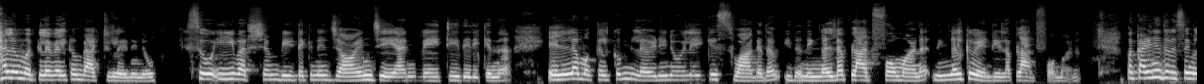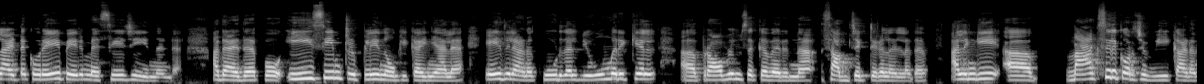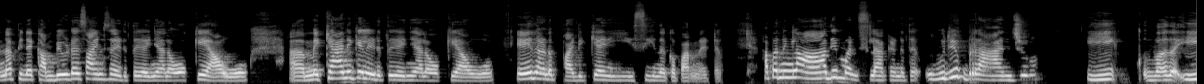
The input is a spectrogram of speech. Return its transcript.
Hello മക്കളെ. Welcome back to Learnino so ഈ വർഷം ബിടെക്കിന് ജോയിൻ ചെയ്യാൻ വെയിറ്റ് ചെയ്തിരിക്കുന്ന എല്ലാ മക്കൾക്കും ലേണിനോയിലേക്ക് സ്വാഗതം. ഇത് നിങ്ങളുടെ പ്ലാറ്റ്ഫോമാണ് നിങ്ങൾക്ക് വേണ്ടിയുള്ള പ്ലാറ്റ്ഫോമാണ് അപ്പൊ കഴിഞ്ഞ ദിവസങ്ങളായിട്ട് കുറേ പേര് മെസ്സേജ് ചെയ്യുന്നുണ്ട്. അതായത് ഇപ്പോൾ ഈസിയും ട്രിപ്പിളിയും നോക്കിക്കഴിഞ്ഞാൽ ഏതിലാണ് കൂടുതൽ ന്യൂമറിക്കൽ പ്രോബ്ലംസ് ഒക്കെ വരുന്ന സബ്ജക്റ്റുകൾ ഉള്ളത്. അല്ലെങ്കിൽ മാത്സിൽ കുറച്ച് വീക്കാണ് എന്നാൽ പിന്നെ കമ്പ്യൂട്ടർ സയൻസ് എടുത്തു കഴിഞ്ഞാൽ ഓക്കെ ആവുമോ മെക്കാനിക്കൽ എടുത്തു കഴിഞ്ഞാൽ ഓക്കെ ആവുമോ ഏതാണ് പഠിക്കാൻ ഈസി എന്നൊക്കെ പറഞ്ഞിട്ട്. അപ്പൊ നിങ്ങൾ ആദ്യം മനസ്സിലാക്കേണ്ടത് ഒരു ബ്രാഞ്ചും ഈ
